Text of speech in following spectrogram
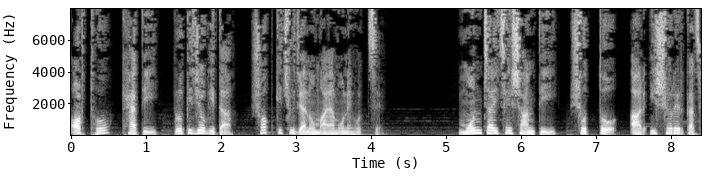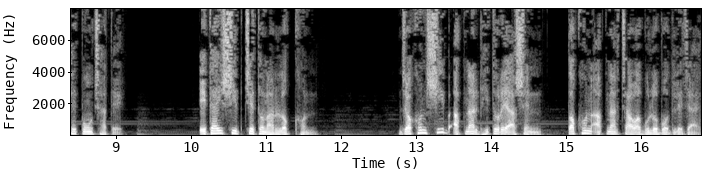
অর্থ, খ্যাতি, প্রতিযোগিতা, সবকিছু যেন মায়া মনে হচ্ছে। মন চাইছে শান্তি, সত্য আর ঈশ্বরের কাছে পৌঁছাতে। এটাই শিব চেতনার লক্ষণ। যখন শিব আপনার ভিতরে আসেন, তখন আপনার চাওয়াগুলো বদলে যায়।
